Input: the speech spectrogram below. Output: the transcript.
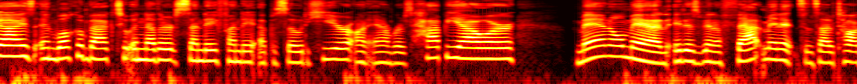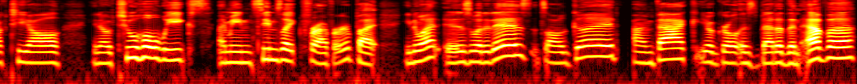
guys, and welcome back to another Sunday Funday episode here on Amber's Happy Hour. Man, oh man, it has been a fat minute since I've talked to y'all. You know, two whole weeks. I mean, seems like forever, but you know what? It is what it is. It's all good. I'm back. Your girl is better than ever.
